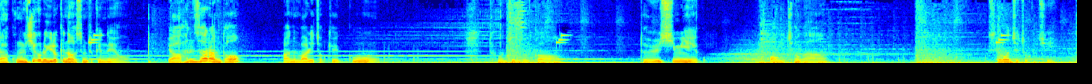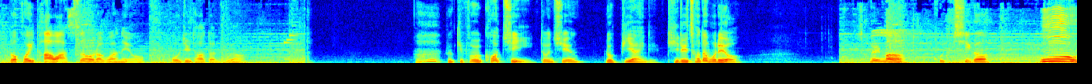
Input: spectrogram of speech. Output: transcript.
야 공식으로 이렇게 나왔으면 좋겠네요 야 한 사람 더? 라는 말이 적혀있고 두 번째는 뭘까? 더 열심히 해 멍청아 세 번째 쪽지 너 거의 다 왔어 라고 하네요 어딜 다 왔다는 거야 Looking for coach, don't you? Look behind 뒤를 쳐다보래요 설마 코치가 오!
